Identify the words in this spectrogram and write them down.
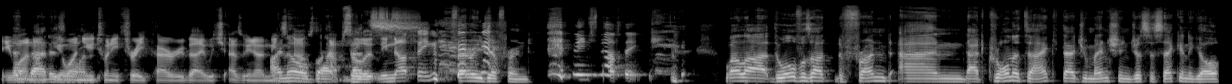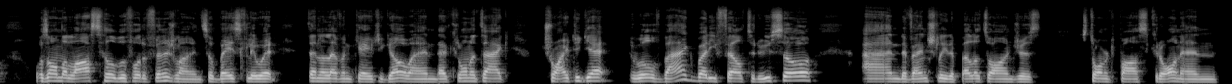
he won. That he won U twenty three Paris Roubaix, which, as we know, means I know, but absolutely nothing. very different. means nothing. well, uh, Dewulf was at the front, and that Kron attack that you mentioned just a second ago was on the last hill before the finish line. So basically, with 10, 11 k to go, and that Kron attack tried to get the wolf back, but he failed to do so. And eventually, the peloton just stormed past Kron, and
